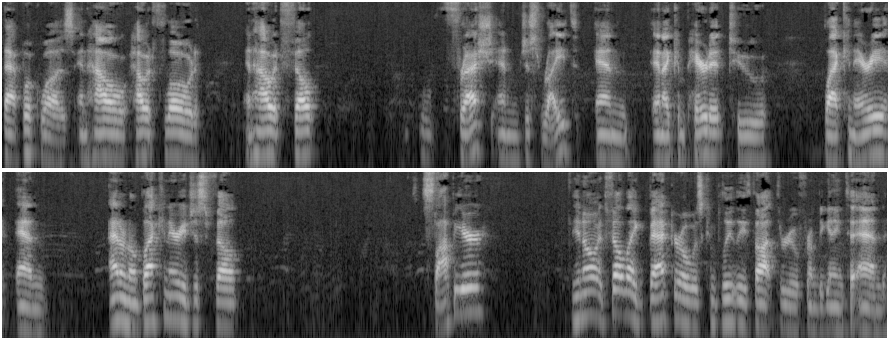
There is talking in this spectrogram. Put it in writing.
that book was, and how how it flowed, and how it felt fresh and just right, and and I compared it to Black Canary, and I don't know, Black Canary just felt sloppier. You know, it felt like Batgirl was completely thought through from beginning to end,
